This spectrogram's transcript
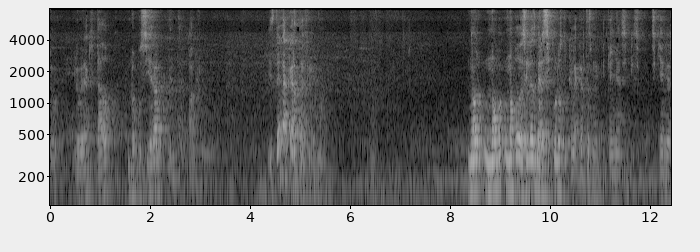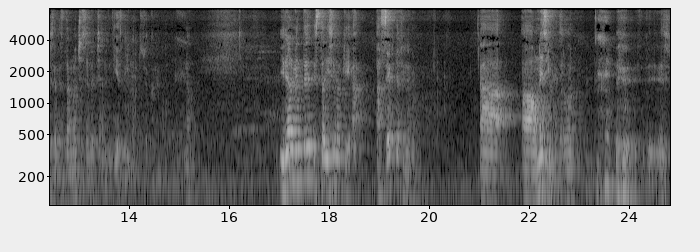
lo- le hubiera quitado, lo pusiera a la cuenta de Pablo. Está en la carta Filemón. ¿no? No, no, puedo decirles versículos porque la carta es muy pequeña, así que si, quieren leerse esta noche se le echan en 10 minutos, yo creo. Y realmente está diciendo que acepte a Filemón, a, a Onésimo, perdón. es,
